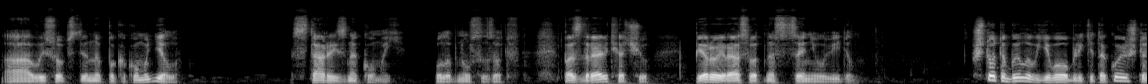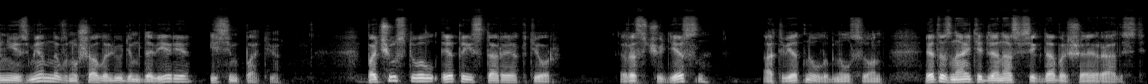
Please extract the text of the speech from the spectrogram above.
а вы, собственно, по какому делу? — Старый знакомый, — улыбнулся Зотов. — Поздравить хочу. Первый раз вот на сцене увидел. Что-то было в его облике такое, что неизменно внушало людям доверие и симпатию. Почувствовал это и старый актер. Расчудесно, — ответно улыбнулся он. — Это, знаете, для нас всегда большая радость.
